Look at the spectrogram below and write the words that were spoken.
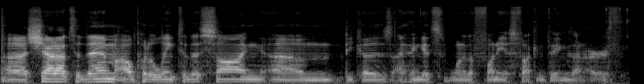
Uh, shout out to them. I'll put a link to this song um, because I think it's one of the funniest fucking things on earth.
